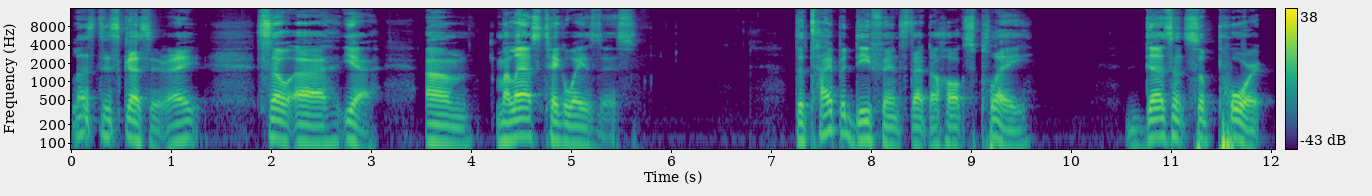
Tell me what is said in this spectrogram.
Let's discuss it, right? So uh yeah. Um my last takeaway is this the type of defense that the Hawks play doesn't support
